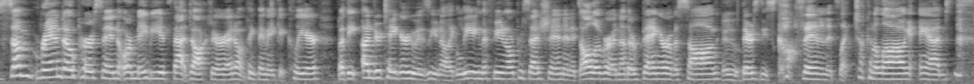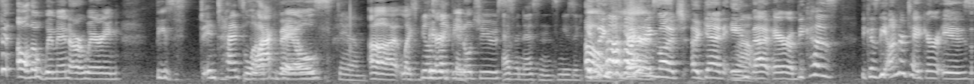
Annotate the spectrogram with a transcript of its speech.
some rando person or maybe it's that doctor. I don't think they make it clear, but the Undertaker, who is you know like leading the funeral procession, and it's all over another banger of a song. Ooh. There's these coffin, and it's like chucking along, and all the women are wearing these intense Black black, veils. Damn. Uh, like feels very like Beetlejuice. Evanescence music. It's Oh, in- yes. very much again in Wow. that era because because the Undertaker is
